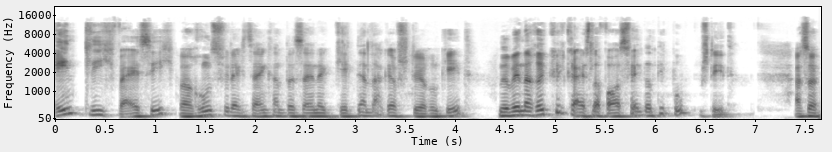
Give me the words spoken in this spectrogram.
endlich weiß ich, warum es vielleicht sein kann, dass eine Kälteanlage auf Störung geht, nur wenn der Rückkühlkreislauf ausfällt und die Pumpen steht. Also,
